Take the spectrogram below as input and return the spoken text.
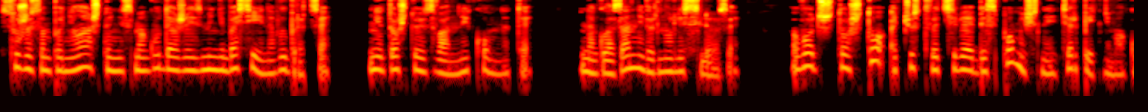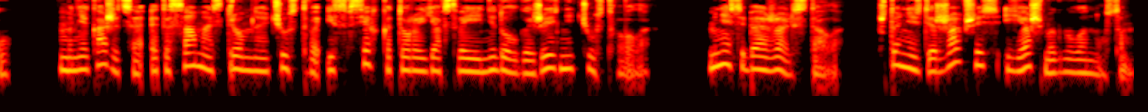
С ужасом поняла, что не смогу даже из мини-бассейна выбраться, не то что из ванной комнаты. На глаза навернулись слезы. Вот что-что, а чувствовать себя беспомощной терпеть не могу. Мне кажется, это самое стрёмное чувство из всех, которые я в своей недолгой жизни чувствовала. Мне себя жаль стало, что, не сдержавшись, я шмыгнула носом.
